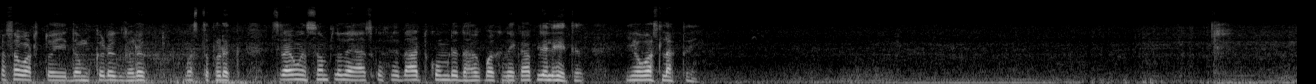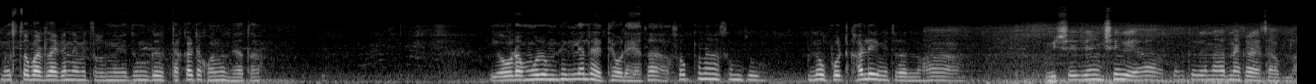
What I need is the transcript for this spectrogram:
कसा वाटतोय? एकदम कडक झडक मस्त फडक. श्रावण संपलेला आहे. आज कसं दाट दाट कोंबडे दहा का आपल्याला आहेत. यावाच लागतंय. मस्त वाटला का नाही मित्रांनो. एकदम घर टकाटक होणार आहे आता. एवढा मुरुम निघलेला आहे तेवढ्या आता. सोपं ना समजू. नऊ फूट खाली आहे मित्रांनो. हा. विषय जंक्शन आहे. हा. पण कधी नाद नाही करायचा आपला.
